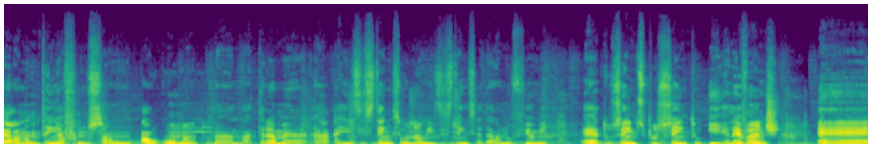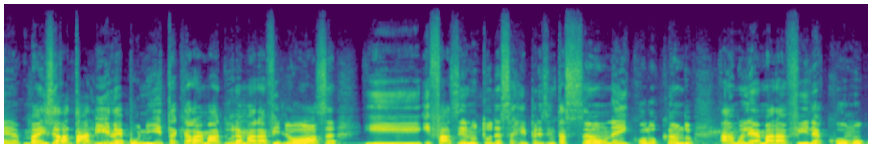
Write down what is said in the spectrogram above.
ela não tenha função alguma na, na trama, a, a existência ou não existência dela no filme é 200% irrelevante, é, mas ela tá ali, né, bonita, aquela armadura maravilhosa e, e fazendo toda essa representação, né, e colocando a Mulher Maravilha como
